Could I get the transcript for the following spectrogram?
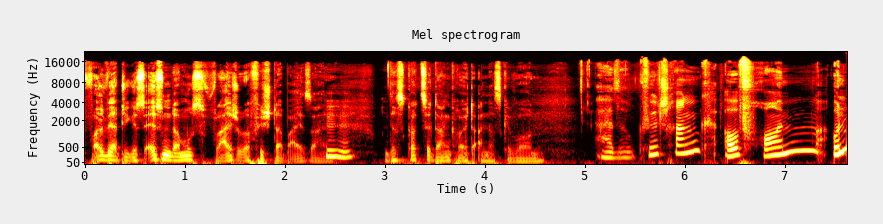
vollwertiges Essen, da muss Fleisch oder Fisch dabei sein. Mhm. Und das ist Gott sei Dank heute anders geworden. Also Kühlschrank aufräumen und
